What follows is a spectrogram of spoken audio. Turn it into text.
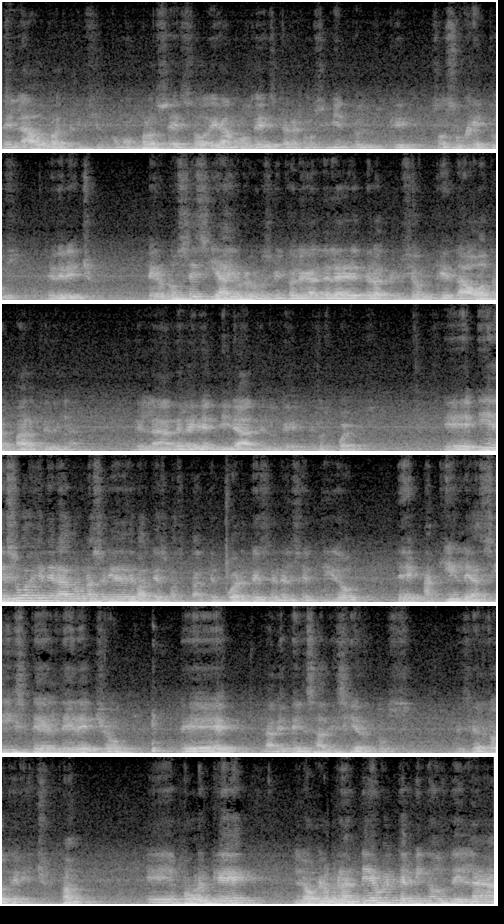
de la autoadscripción, como un proceso, digamos, de este reconocimiento de los que son sujetos de derecho. Pero no sé si hay un reconocimiento legal de la heteroadscripción, que es la otra parte de la, de la, de la identidad de, los pueblos. Eh, y eso ha generado una serie de debates bastante fuertes en el sentido a quién le asiste el derecho de la defensa de ciertos, de ciertos derechos. ¿no? Eh, porque lo, planteo en términos de la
